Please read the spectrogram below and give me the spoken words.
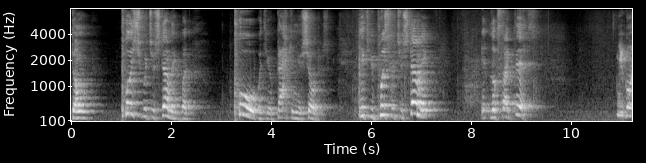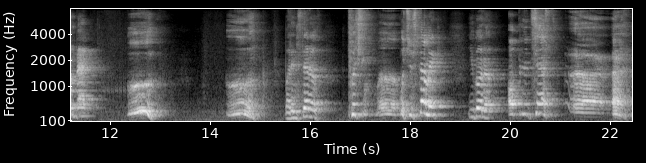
Don't push with your stomach, but pull with your back and your shoulders. If you push with your stomach, it looks like this. You're going back, ooh, ooh. But instead of pushing uh, with your stomach, you're gonna open the chest, uh,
